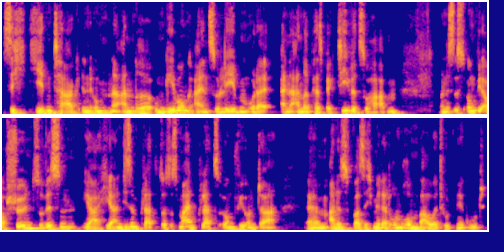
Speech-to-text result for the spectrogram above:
sich jeden Tag in irgendeine andere Umgebung einzuleben oder eine andere Perspektive zu haben. Und es ist irgendwie auch schön zu wissen, ja, hier an diesem Platz, das ist mein Platz irgendwie und da ähm, alles, was ich mir da drum baue, tut mir gut.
